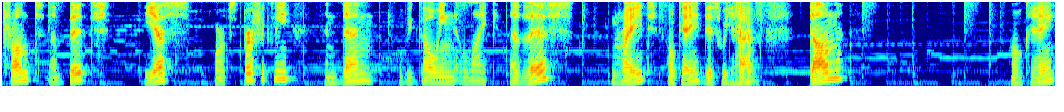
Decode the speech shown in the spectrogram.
front a bit. Yes, works perfectly. And then we'll be going like this. Great. Okay, this we have done. Okay.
